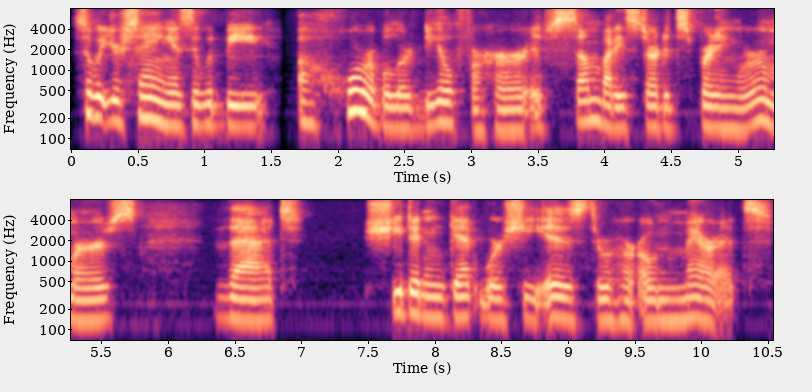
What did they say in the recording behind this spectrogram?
So, what you're saying is it would be a horrible ordeal for her if somebody started spreading rumors that she didn't get where she is through her own merit.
